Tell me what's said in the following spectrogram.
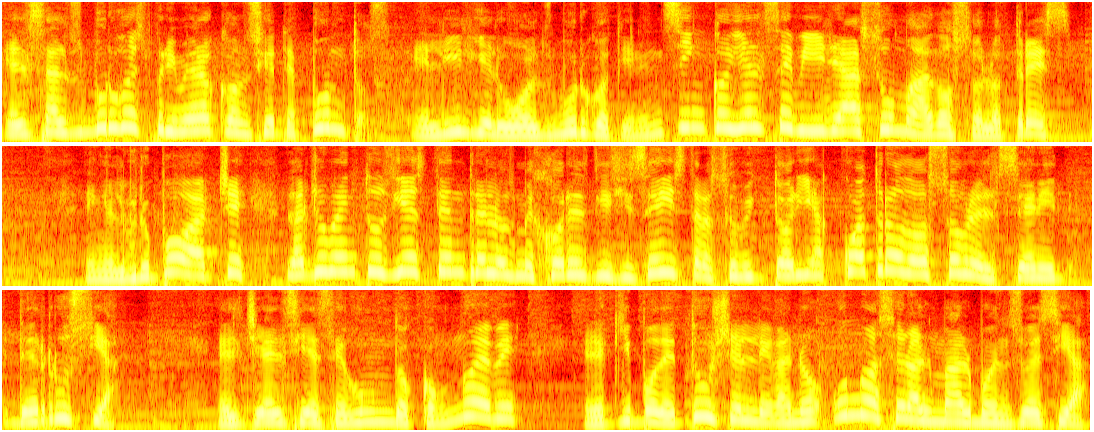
el Salzburgo es primero con 7 puntos, el Lille y el Wolfsburgo tienen 5 y el Sevilla ha sumado solo 3. En el grupo H, la Juventus ya está entre los mejores 16 tras su victoria 4-2 sobre el Zenit de Rusia. El Chelsea es segundo con 9, el equipo de Tuchel le ganó 1-0 al Malmo en Suecia.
